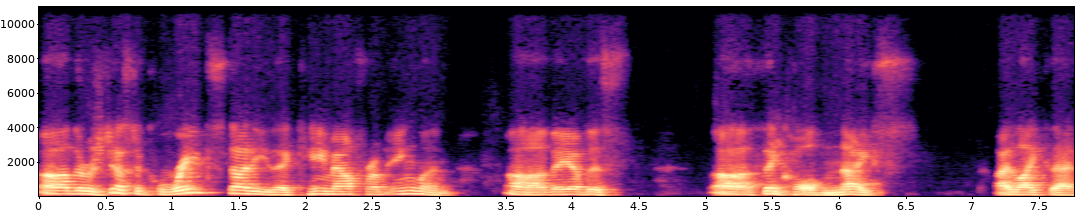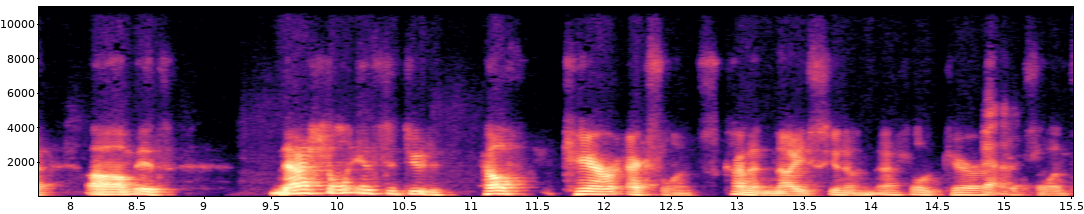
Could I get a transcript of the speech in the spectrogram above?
Uh, there was just a great study that came out from England. Uh, they have this uh, thing called NICE. I like that. Um, it's National Institute Health Care Excellence, kind of nice, you know, National Care Yeah. Excellence.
